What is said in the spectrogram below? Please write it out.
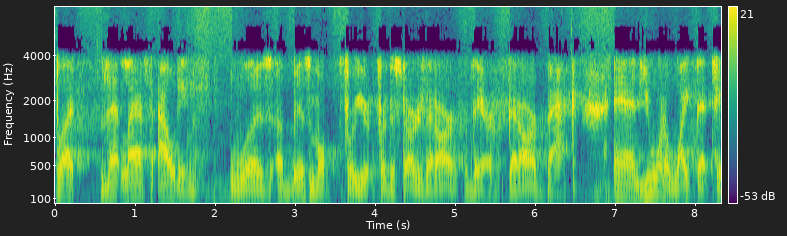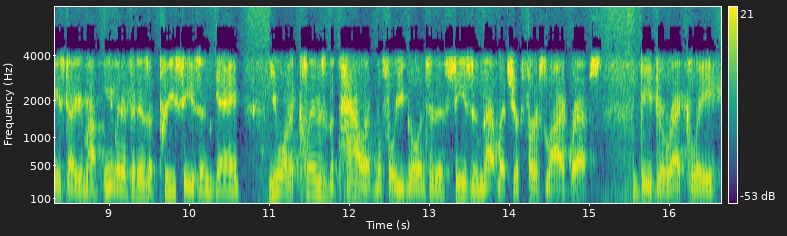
but that last outing was abysmal for your for the starters that are there that are back. And you want to wipe that taste out of your mouth. Even if it is a preseason game you want to cleanse the palate before you go into the season not let your first live reps be directly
